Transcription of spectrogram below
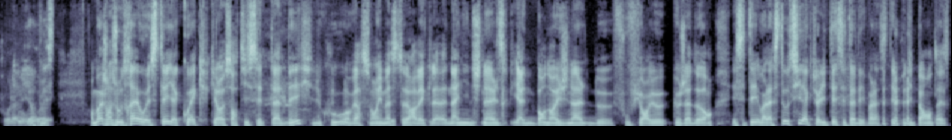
pour la meilleure Mhm. OST. Moi, je rajouterais OST, il y a Quake qui est ressorti cette année, du coup, en version remaster avec la Nine Inch Nails. Il y a une bande originale de fou furieux que j'adore. Et c'était voilà, c'était aussi l'actualité cette année. Voilà, c'était une petite parenthèse.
